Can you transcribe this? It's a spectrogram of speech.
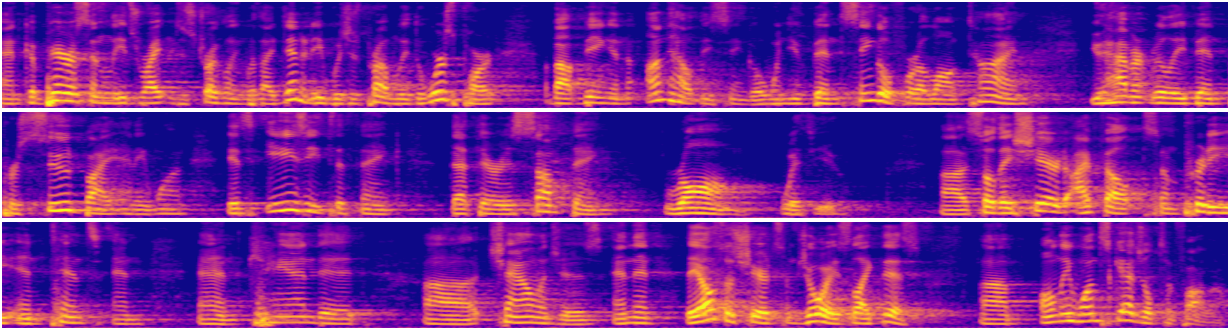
And comparison leads right into struggling with identity, which is probably the worst part about being an unhealthy single. When you've been single for a long time, you haven't really been pursued by anyone. It's easy to think that there is something wrong with you. Uh, so they shared, I felt, some pretty intense and and candid uh, challenges. And then they also shared some joys like this um, only one schedule to follow,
